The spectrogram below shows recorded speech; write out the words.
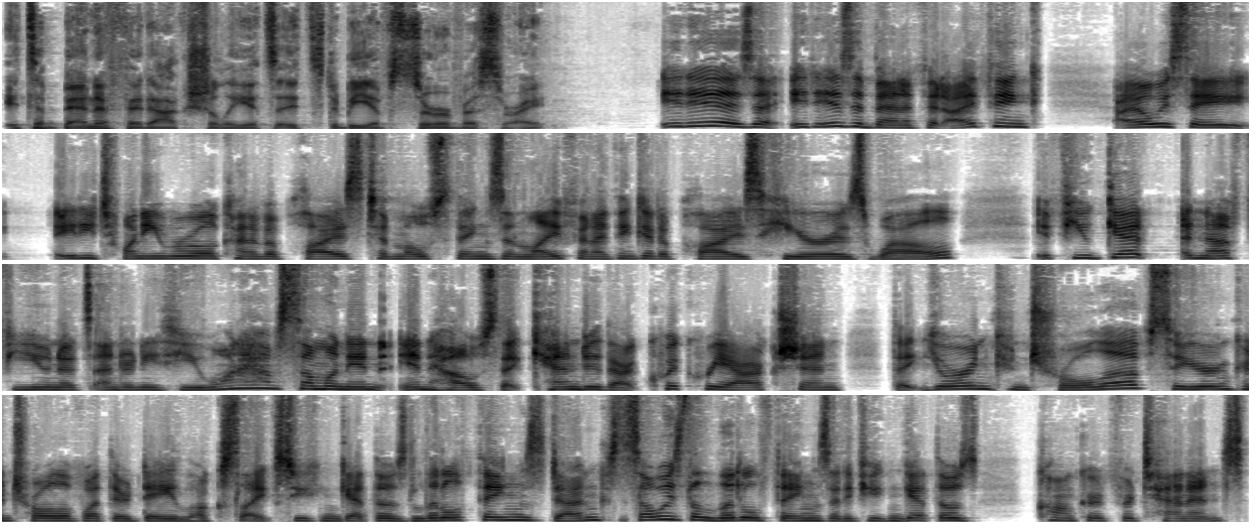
It's a benefit, actually. It's, it's to be of service, right? It is. A, it is a benefit. I think I always say 80 20 rule kind of applies to most things in life. And I think it applies here as well. If you get enough units underneath you, you want to have someone in in house that can do that quick reaction that you're in control of. So you're in control of what their day looks like. So you can get those little things done. Cause it's always the little things that if you can get those conquered for tenants,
